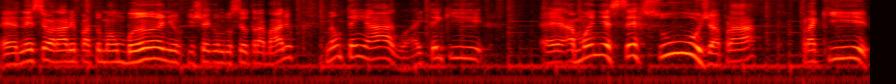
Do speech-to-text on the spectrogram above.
é, nesse horário para tomar um banho, que chegam do seu trabalho, não tem água. Aí tem que é, amanhecer suja para que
